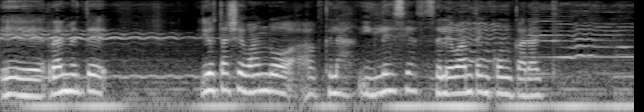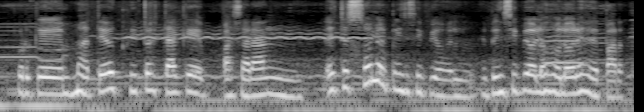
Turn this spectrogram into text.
eh, realmente Dios está llevando a que las iglesias se levanten con carácter porque Mateo escrito está que pasarán, este es solo el principio, el, principio de los dolores de parto.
